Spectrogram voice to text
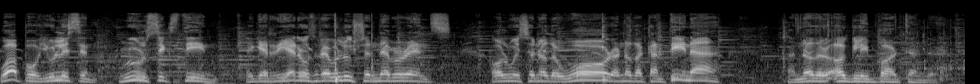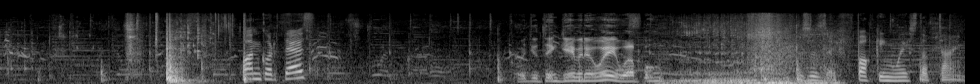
Guapo, you listen. Rule 16. A guerrillero's revolution never ends. Always another war, another cantina, another ugly bartender. Juan Cortez, What do you think gave it away, Guapo? this is a fucking waste of time.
